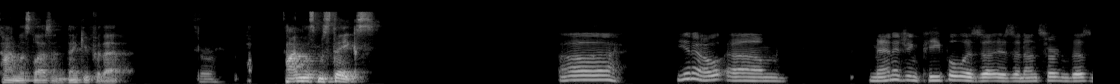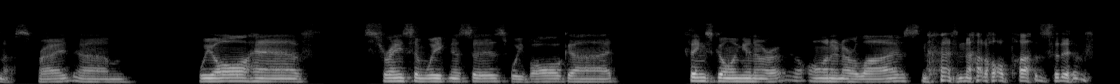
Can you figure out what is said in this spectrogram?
timeless lesson. Thank you for that. Sure. Timeless mistakes. Uh, you know, um, managing people is a, is an uncertain business, right? Um, we all have strengths and weaknesses. We've all got things going in our on in our lives, not, not all positive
